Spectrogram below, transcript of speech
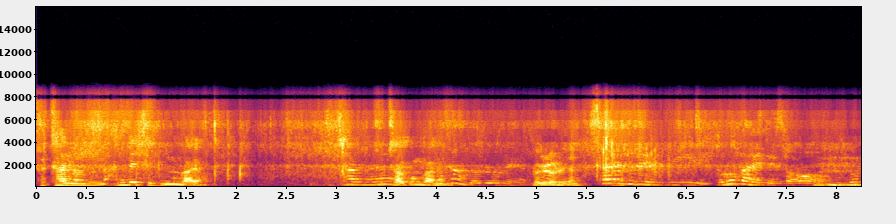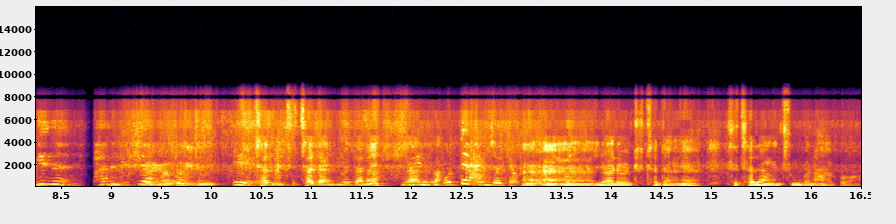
주차는 한 대씩 있는가요? 주차는 주차 공간은? 항상 널널해요. 널널해요? 사람들이 여기 도로 가야 돼서 음. 여기는 바로 밑에 여기 이쪽이 지금 예. 주차, 주차장인 거잖아요. 이 저희는 아래가. 못 대본 적이 예, 없어요. 예, 예, 이 아래가 주차장, 예. 주차장은 충분하고.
